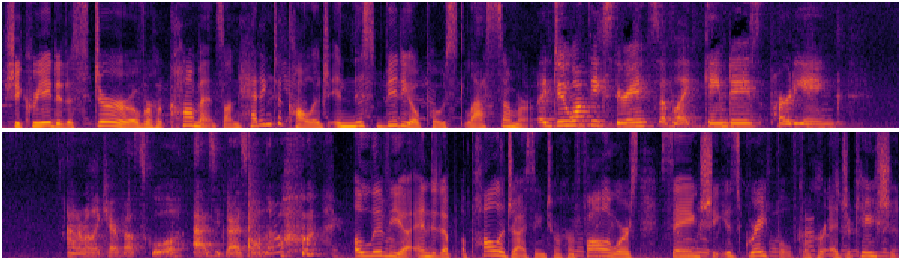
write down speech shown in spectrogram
She created a stir over her comments on heading to college in this video post last summer. I do want the experience of like game days, partying. I don't really care about school, as you guys all know. Olivia ended up apologizing to her followers, saying she is grateful for her education.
